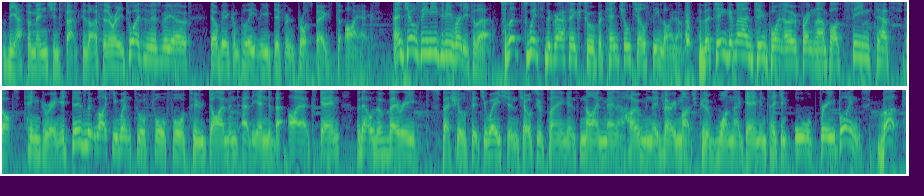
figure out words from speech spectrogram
the aforementioned factor that I've said already twice in this video, they'll be a completely different prospect to Ajax. And Chelsea need to be ready for that. So let's switch the graphics to a potential Chelsea lineup. The Tinkerman 2.0 Frank Lampard seems to have stopped tinkering. It did look like he went to a 4-4-2 diamond at the end of that Ajax game, but that was a very special situation. Chelsea were playing against nine men at home and they very much could have won that game and taken all three points. But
